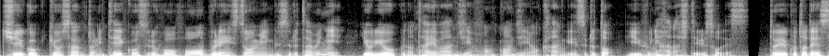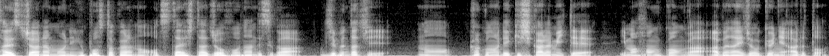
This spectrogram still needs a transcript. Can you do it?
中国共産党に抵抗する方法をブレインストーミングするために、より多くの台湾人、香港人を歓迎するというふうに話しているそうです。ということで、サイスチャーラモーニングポストからのお伝えした情報なんですが、自分たちの過去の歴史から見て、今香港が危ない状況にあると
